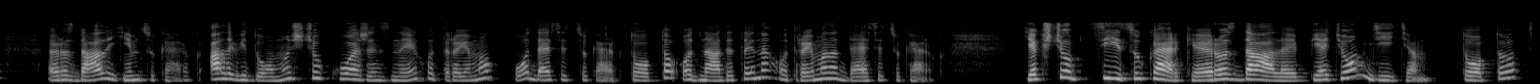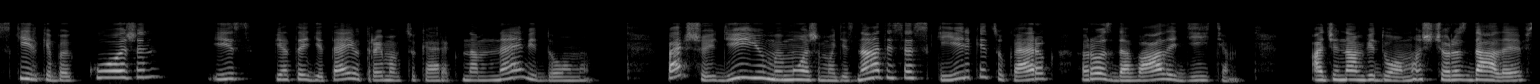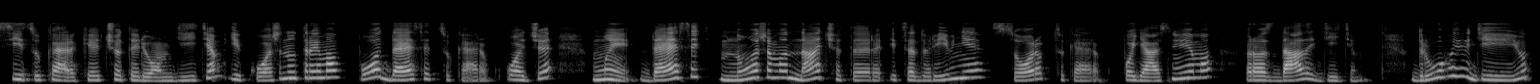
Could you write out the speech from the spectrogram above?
роздали їм цукерок, але відомо, що кожен з них отримав по 10 цукерок, тобто одна дитина отримала 10 цукерок. Якщо б ці цукерки роздали п'ятьом дітям, тобто скільки би кожен із п'яти дітей отримав цукерок, нам невідомо. Першою дією ми можемо дізнатися, скільки цукерок роздавали дітям. Адже нам відомо, що роздали всі цукерки чотирьом дітям і кожен отримав по 10 цукерок. Отже, ми 10 множимо на 4, і це дорівнює 40 цукерок. Пояснюємо, роздали дітям. Другою дією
